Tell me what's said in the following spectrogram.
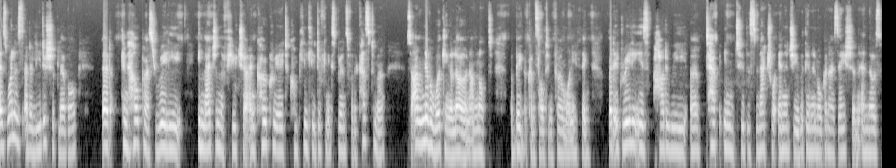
as well as at a leadership level, that can help us really imagine the future and co create a completely different experience for the customer. So I'm never working alone. I'm not a big consulting firm or anything. But it really is how do we uh, tap into this natural energy within an organization and those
